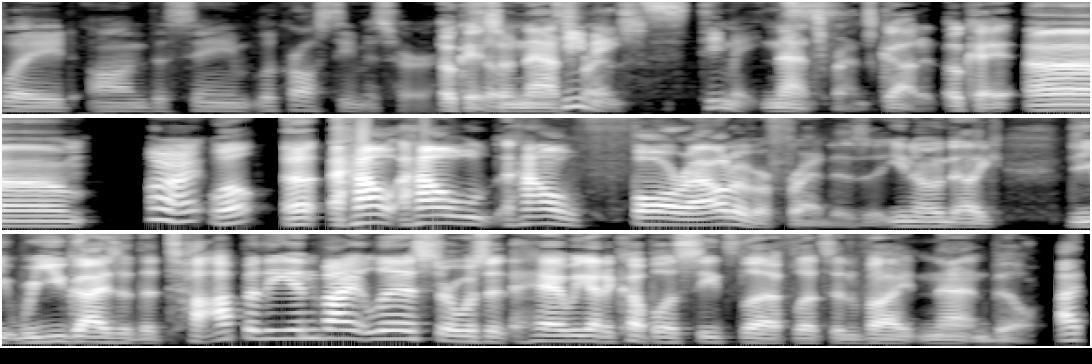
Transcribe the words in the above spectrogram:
played on the same lacrosse team as her. Okay, so Nat's teammates. friends. Teammates. Nat's friends. Got it. Okay. Um. All right. Well, uh, how how how far out of a friend is it? You know, like, do you, were you guys at the top of the invite list, or was it, hey, we got a couple of seats left, let's invite Nat and Bill? I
